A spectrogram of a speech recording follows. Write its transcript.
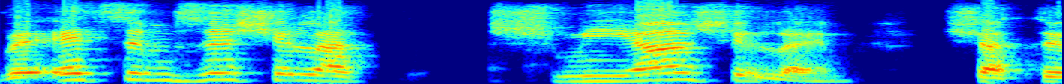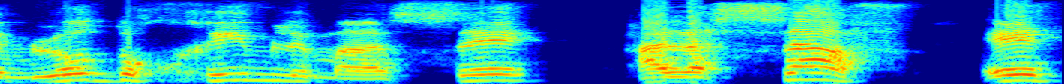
ועצם זה של השמיעה שלהם, שאתם לא דוחים למעשה על הסף את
